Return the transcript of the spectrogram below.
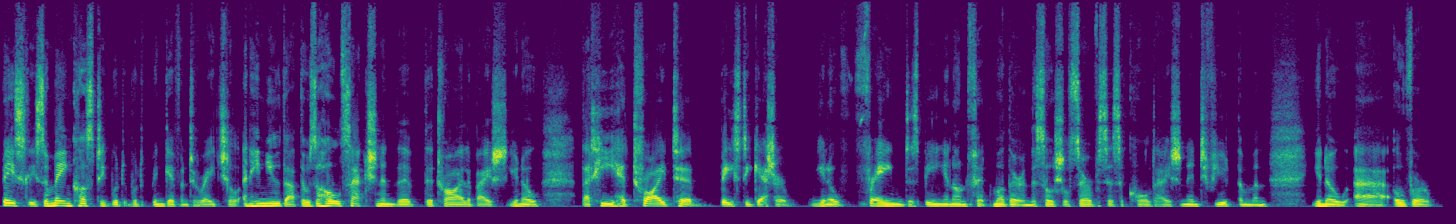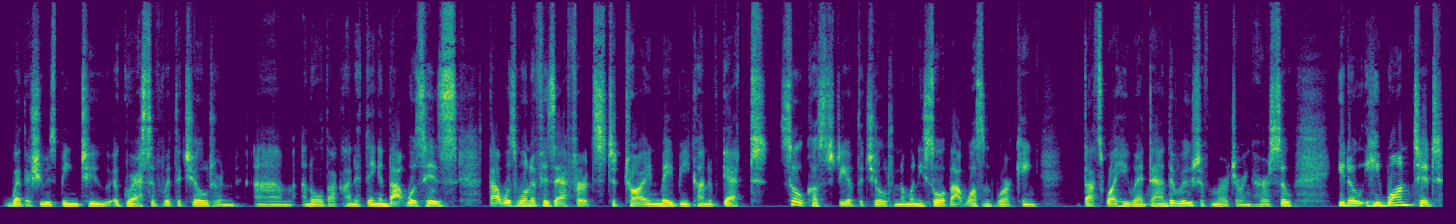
Basically so main custody would, would have been given to rachel and he knew that. There was a whole section in the, the trial about you know that he had tried to basically get her you know framed as being an unfit mother and the social services had called out and interviewed them and you know uh, over whether she was being too aggressive with the children um, and all that kind of thing. And that was his that was one of his efforts to try and maybe kind of get sole custody of the children. And when he saw that wasn't working that's why he went down the route of murdering her. So you know he wanted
